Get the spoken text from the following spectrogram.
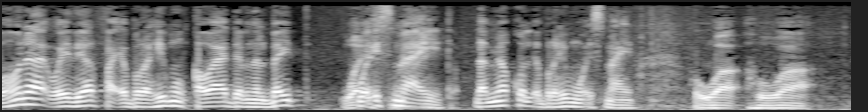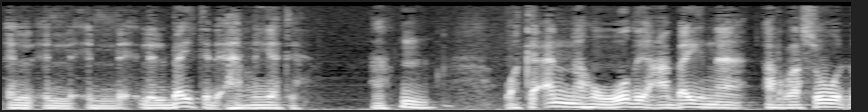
وهنا وإذ يرفع إبراهيم القواعد من البيت وإسماعيل. وإسماعيل. لم يقل إبراهيم وإسماعيل. هو هو ال ال ال للبيت لأهميته. ها؟ وكأنه وضع بين الرسول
